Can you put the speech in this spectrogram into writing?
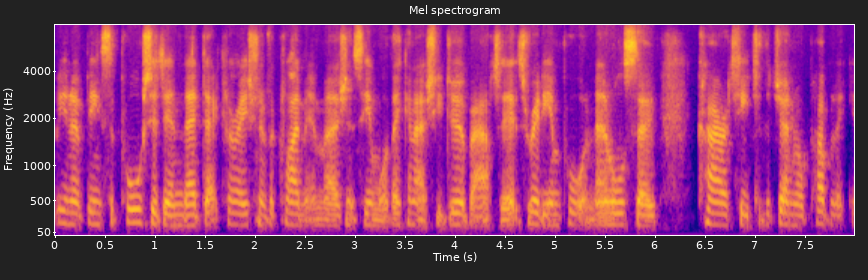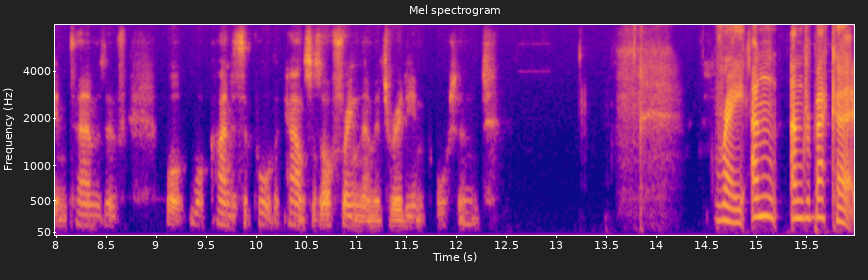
you know being supported in their declaration of a climate emergency and what they can actually do about it it's really important. And also clarity to the general public in terms of what what kind of support the council's offering them is really important Great, and and Rebecca,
